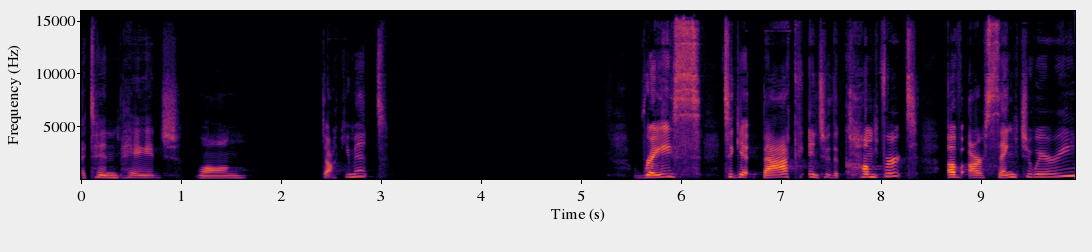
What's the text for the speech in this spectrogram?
a 10 page long document. Race to get back into the comfort of our sanctuary.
